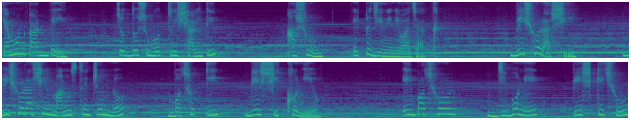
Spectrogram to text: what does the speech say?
কেমন কাটবে চোদ্দোশো বত্রিশ সালটি? আসুন একটু জেনে নেওয়া যাক। বৃষ রাশি বৃষ রাশির মানুষদের জন্য বছরটি বেশ শিক্ষণীয়। এই বছর জীবনে বেশ কিছু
